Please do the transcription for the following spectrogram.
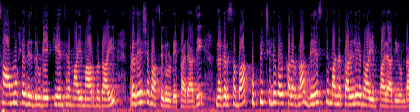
സാമൂഹ്യ വിരുദ്ധരുടെ കേന്ദ്രമായി മാറുന്നതായി പ്രദേശവാസികളുടെ പരാതി നഗരസഭ കുപ്പിച്ചില്ലുകൾ കലർന്ന വേസ്റ്റ് മണ്ണ് തള്ളിയതായും പരാതിയുണ്ട്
